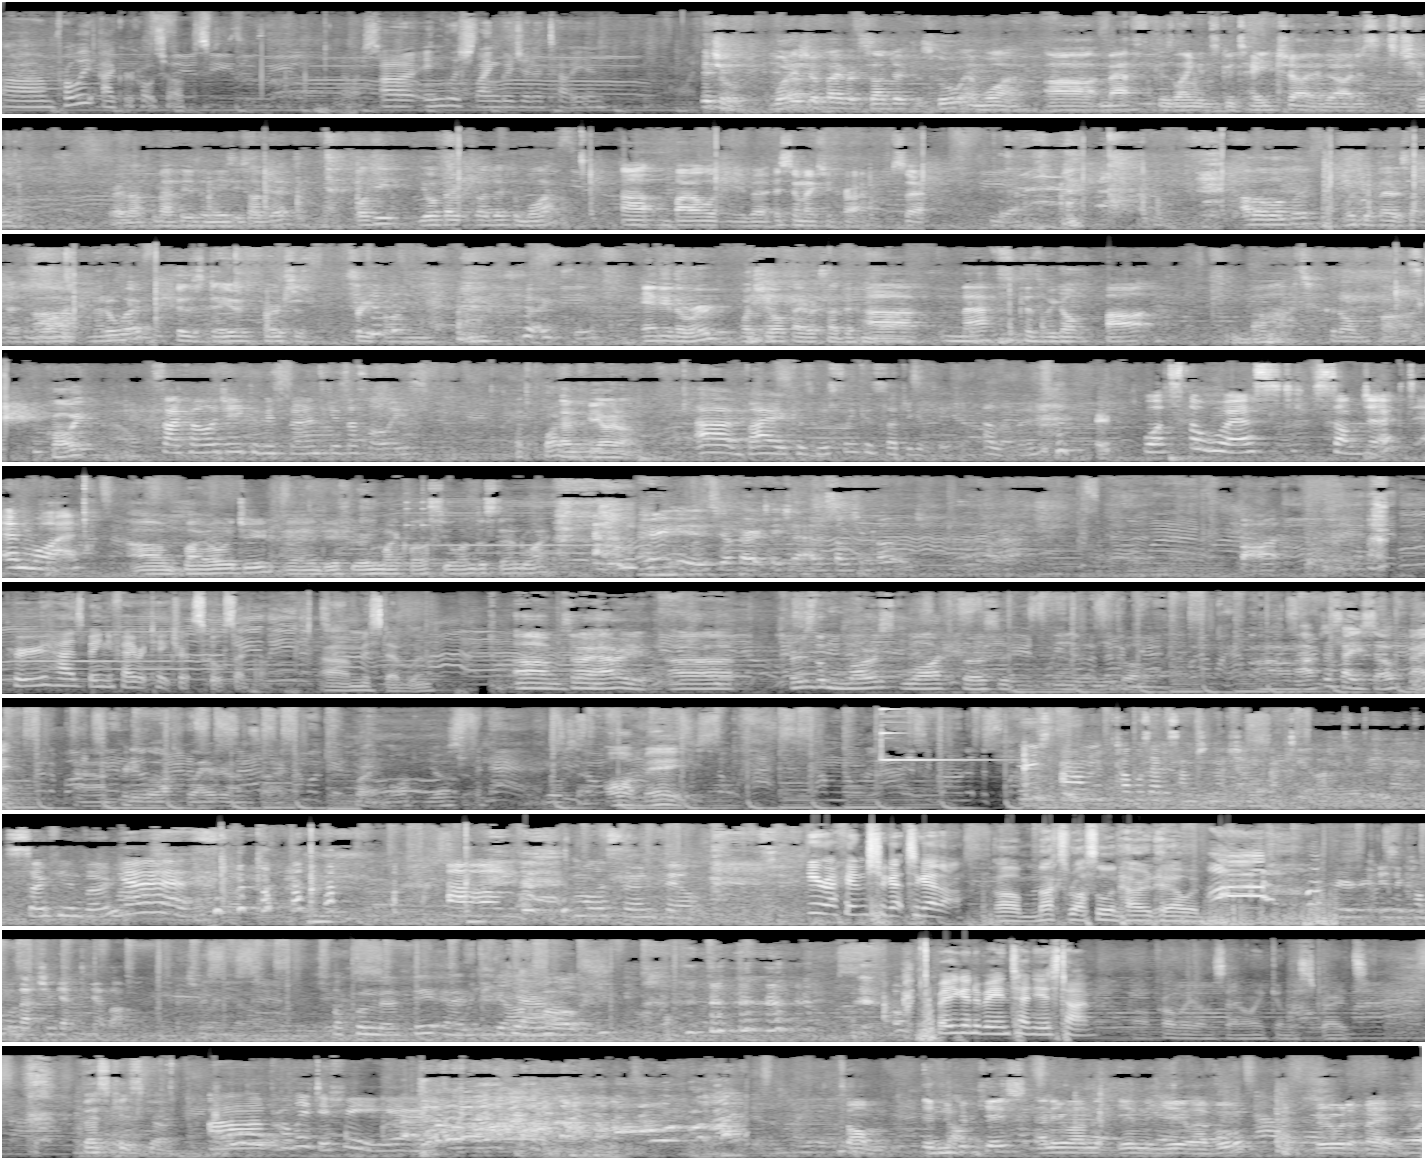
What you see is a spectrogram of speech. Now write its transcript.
Um, probably agriculture. Uh, English language and Italian. Mitchell, what is your favourite subject at school and why? Uh, math, because Langdon's a good teacher and uh, just to chill. Fair enough, math is an easy subject. Lockie, your favourite subject and why? Uh, biology, but it still makes me cry. So, yeah. Other Lachlan, what's your favourite subject and why? Uh, metalwork, because David Post is pretty fun. Andy the Roo, what's your favourite subject and why? Uh, maths, because we got Bart. Bart. Good old Bart. Chloe Psychology, because Miss Burns gives us lollies. That's quite and Fiona. Uh, bio, because Miss Link is such a good teacher. I love her. What's the worst subject and why? Um, biology, and if you're in my class, you'll understand why. Who is your favourite teacher at Assumption College? Bart. Who has been your favourite teacher at school so far? Uh, Miss Devlin. Um, so Harry, uh, who's the most liked person in year 12? Um, I have to say yourself, mate. Uh, pretty liked by everyone, so. Wait, what? Yourself? Yourself. Oh, me. Who's um couples at Assumption that should get back together? Sophie and Bo? Yeah! um, Melissa and Phil. Who you reckon should get together? Um, Max Russell and Harriet Howard. Who is a couple that should get together? Lachlan Murphy and Kiara Where are you going to be in 10 years' time? Oh, probably on Centrelink on the streets. Best kiss go. Uh, probably Diffie, yeah. Tom, if you could kiss anyone in the year level, who would it be?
